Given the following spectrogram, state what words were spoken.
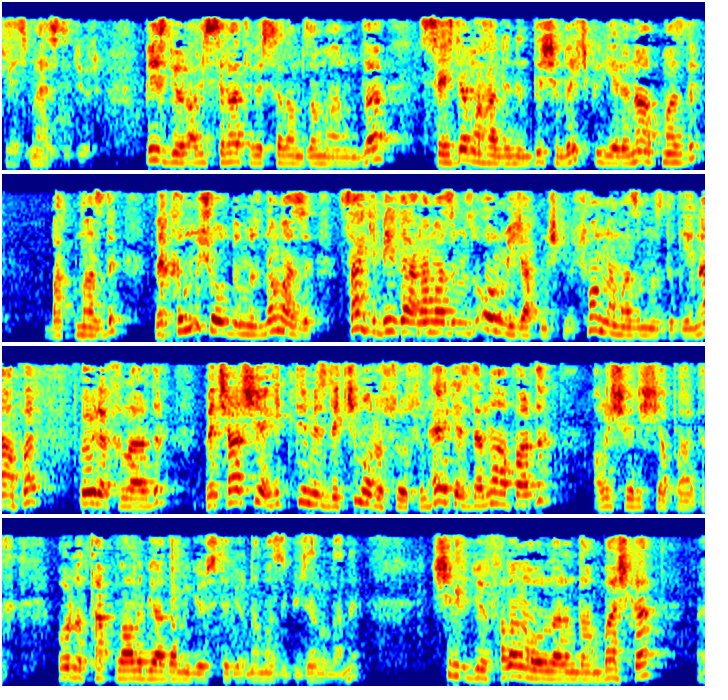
Gezmezdi diyor. Biz diyor aleyhissalatü vesselam zamanında secde mahallinin dışında hiçbir yere ne yapmazdık? Bakmazdık. Ve kılmış olduğumuz namazı sanki bir daha namazımız olmayacakmış gibi son namazımızdı diye ne yapar? Öyle kılardık. Ve çarşıya gittiğimizde kim olursa olsun herkesten ne yapardık? Alışveriş yapardık. Orada takvalı bir adamı gösteriyor namazı güzel olanı. Şimdi diyor falan oğullarından başka e,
